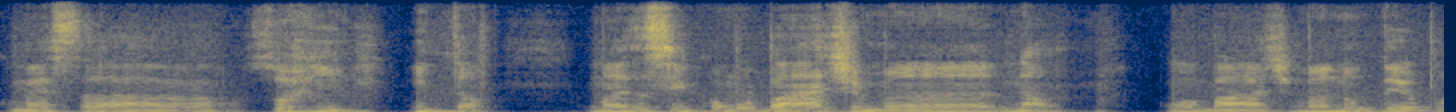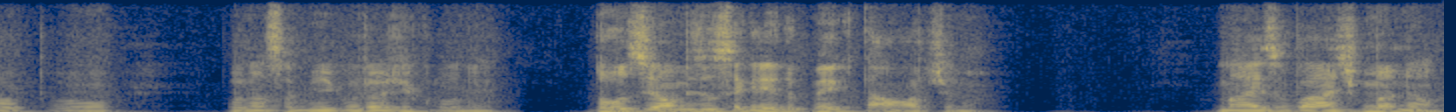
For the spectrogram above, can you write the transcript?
começa a sorrir. Então. Mas assim, como o Batman, não. Como o Batman não deu pro, pro, pro nosso amigo George Clooney. Doze Homens e o Segredo ele que tá ótimo. Mas o Batman não.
